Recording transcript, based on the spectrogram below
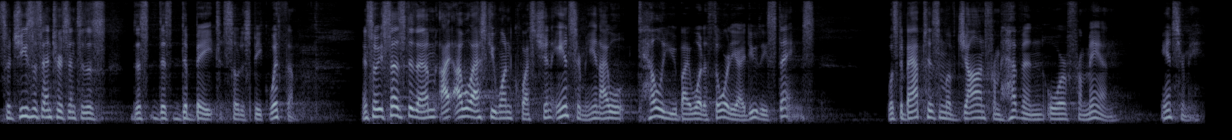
So Jesus enters into this, this, this debate, so to speak, with them. And so he says to them, I, I will ask you one question, answer me, and I will tell you by what authority I do these things. Was the baptism of John from heaven or from man? Answer me.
